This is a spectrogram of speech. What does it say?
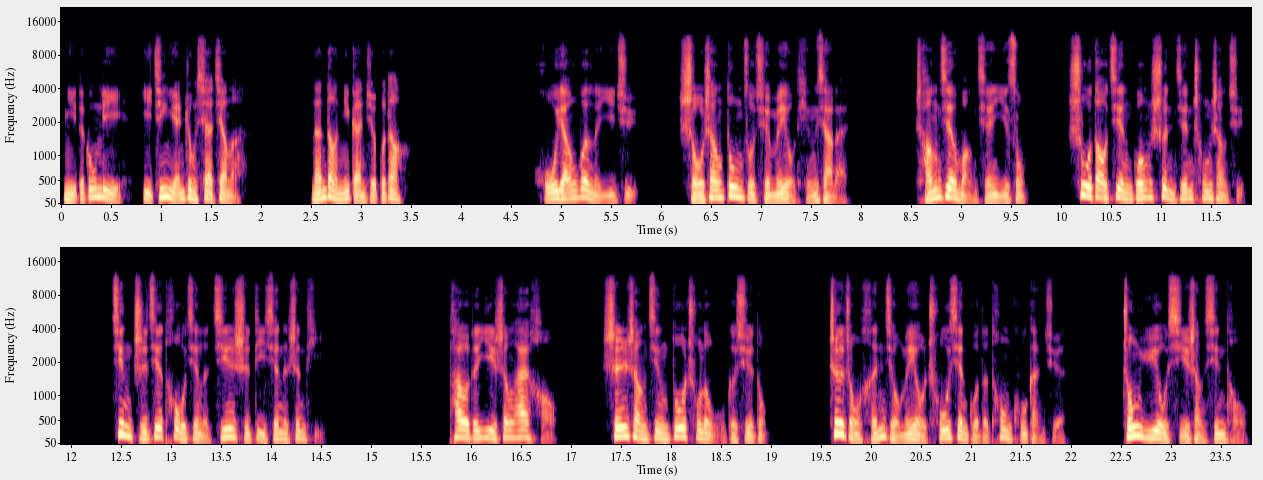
你的功力已经严重下降了，难道你感觉不到？胡杨问了一句，手上动作却没有停下来，长剑往前一送，数道剑光瞬间冲上去，竟直接透进了金石地仙的身体。他的一声哀嚎。身上竟多出了五个血洞，这种很久没有出现过的痛苦感觉，终于又袭上心头。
